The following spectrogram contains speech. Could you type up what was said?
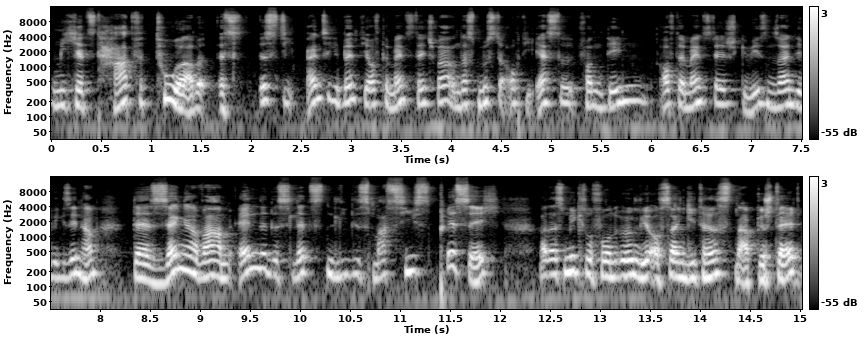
mich jetzt hart vertue, aber es ist die einzige Band, die auf der Mainstage war und das müsste auch die erste von denen auf der Mainstage gewesen sein, die wir gesehen haben. Der Sänger war am Ende des letzten Liedes massiv pissig, hat das Mikrofon irgendwie auf seinen Gitarristen abgestellt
